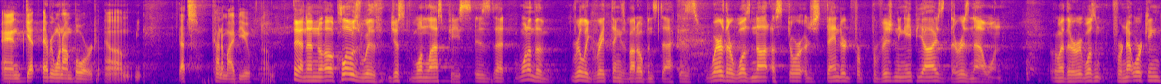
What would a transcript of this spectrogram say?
and get everyone on board. Um, that's kind of my view. Um, yeah, and then I'll close with just one last piece is that one of the really great things about OpenStack is where there was not a storage standard for provisioning APIs, there is now one. Whether it wasn't for networking,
